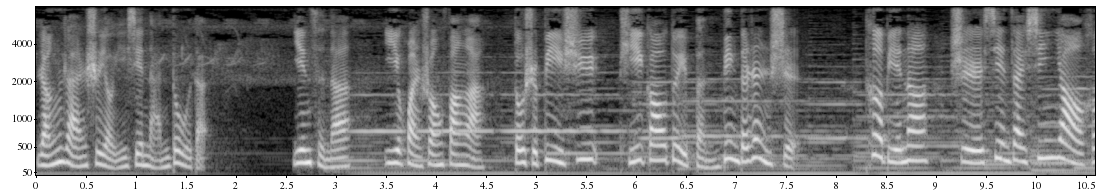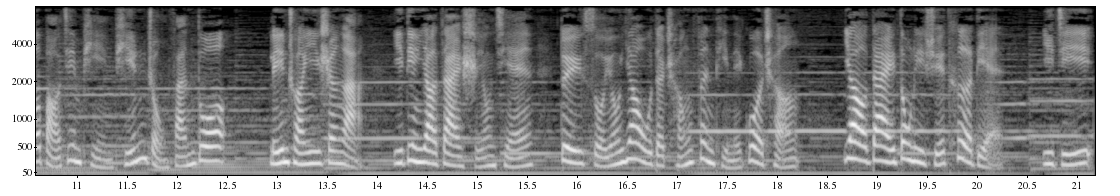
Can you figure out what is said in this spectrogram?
仍然是有一些难度的。因此呢，医患双方啊都是必须提高对本病的认识，特别呢是现在新药和保健品品种繁多。临床医生啊，一定要在使用前对所用药物的成分、体内过程、药代动力学特点以及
